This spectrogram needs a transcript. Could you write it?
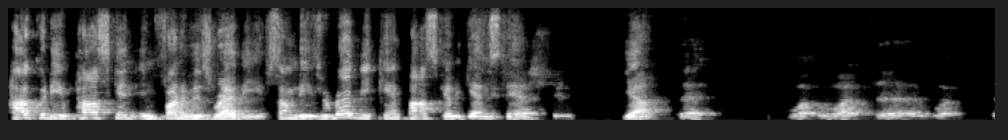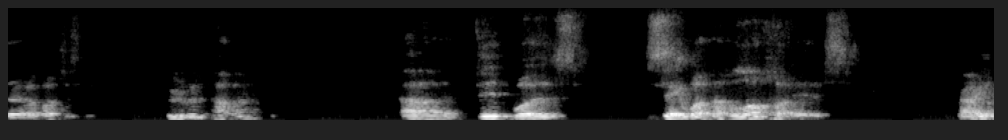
how could he paskin in front of his Rebbe? If somebody's a Rebbe, you can't paskin against him. Yeah. That what what uh, what uh, what? Uh, did was say what the halacha is, right?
